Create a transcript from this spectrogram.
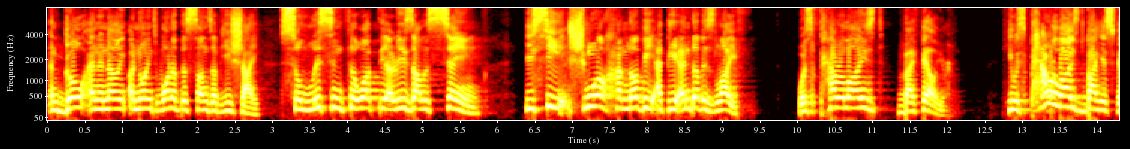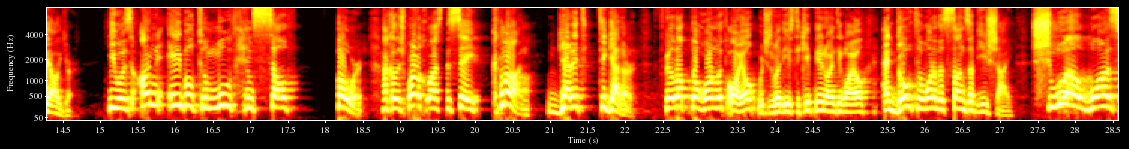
and go and anoint one of the sons of Yishai. So listen to what the Arizal is saying. You see, Shmuel Hanavi at the end of his life was paralyzed by failure. He was paralyzed by his failure. He was unable to move himself forward. HaKadosh Baruch Hu has to say, come on, get it together. Fill up the horn with oil, which is where they used to keep the anointing oil, and go to one of the sons of Yishai. Shmuel was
